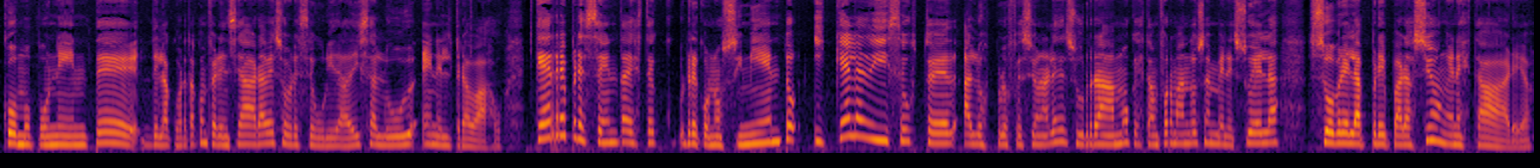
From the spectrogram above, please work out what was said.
como ponente de la cuarta conferencia árabe sobre seguridad y salud en el trabajo. ¿Qué representa este reconocimiento y qué le dice usted a los profesionales de su ramo que están formándose en Venezuela sobre la preparación en esta área?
